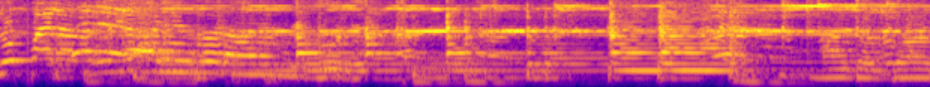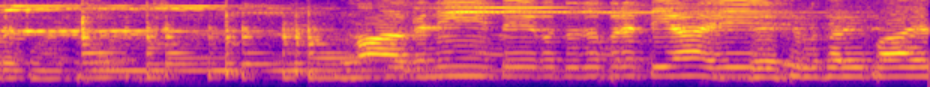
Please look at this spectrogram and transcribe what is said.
झोपायला मागणी ते तुझ प्रती आहे. पाय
